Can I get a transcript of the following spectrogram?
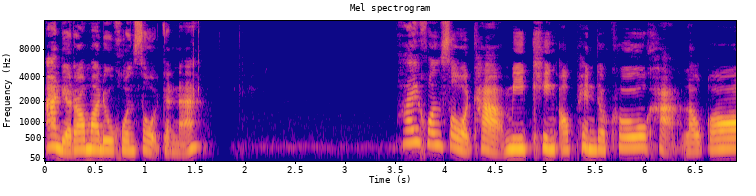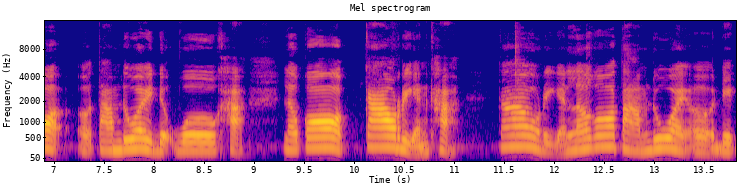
อะเดี๋ยวเรามาดูคนโสดกันนะไพ่คนโสดค่ะ มี King of Pentacle ค่ะ แล้วก็เอ่อตามด้วย The World ค่ะ แล้วก็ 9 เหรียญค่ะ 9 เหรียญ แล้วก็ตามด้วย เออเด็ก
